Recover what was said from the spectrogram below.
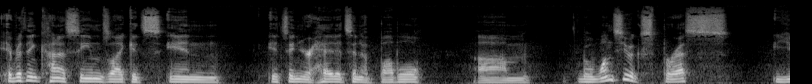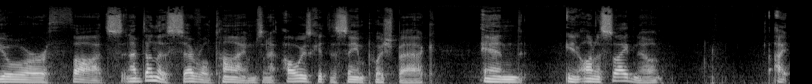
everything kind of seems like it's in it's in your head, it's in a bubble Um, but once you express your thoughts, and I've done this several times, and I always get the same pushback. And you know, on a side note, I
